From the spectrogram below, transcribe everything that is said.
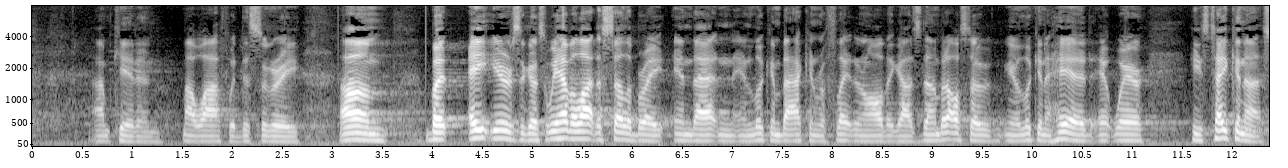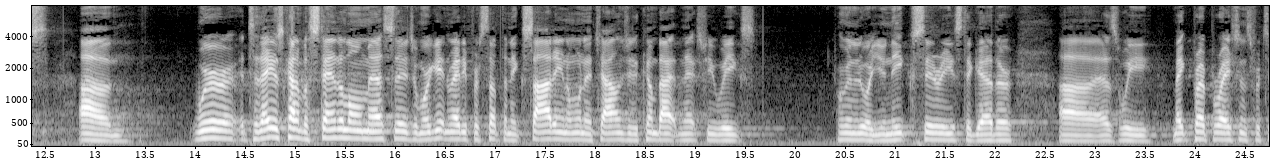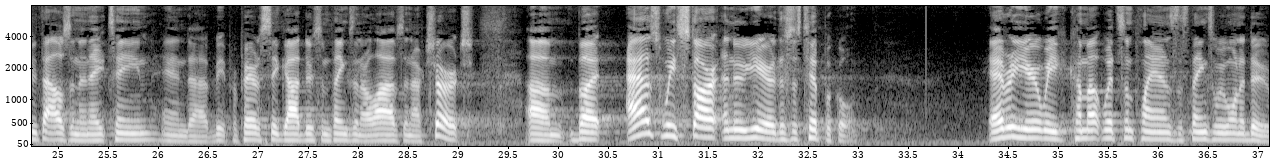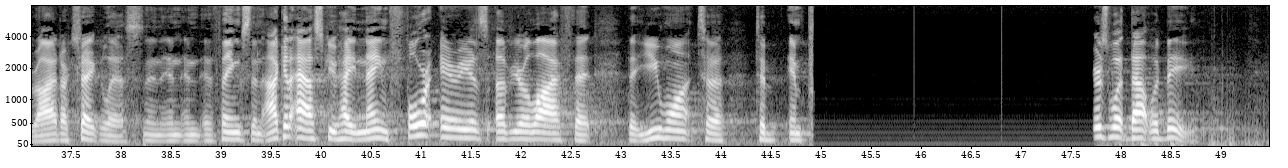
I'm kidding. My wife would disagree. Um, but eight years ago, so we have a lot to celebrate in that and, and looking back and reflecting on all that God's done, but also, you know, looking ahead at where He's taken us. Um, we're, today is kind of a standalone message, and we're getting ready for something exciting. I want to challenge you to come back the next few weeks we're going to do a unique series together uh, as we make preparations for 2018 and uh, be prepared to see God do some things in our lives in our church. Um, but as we start a new year, this is typical. Every year we come up with some plans, the things we want to do, right? Our checklist and, and, and things. And I could ask you, hey, name four areas of your life that, that you want to, to improve. Here's what that would be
